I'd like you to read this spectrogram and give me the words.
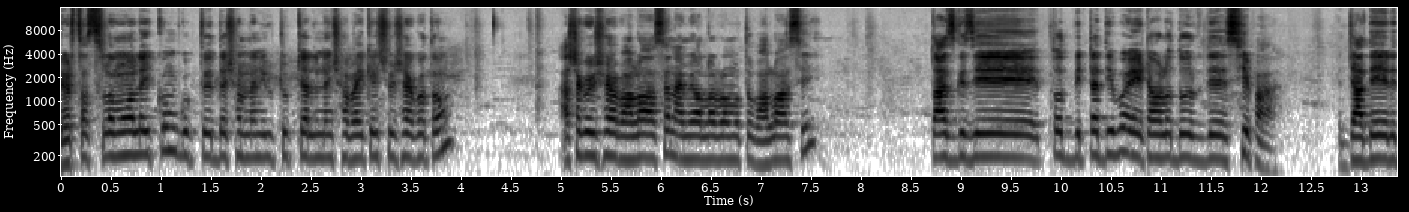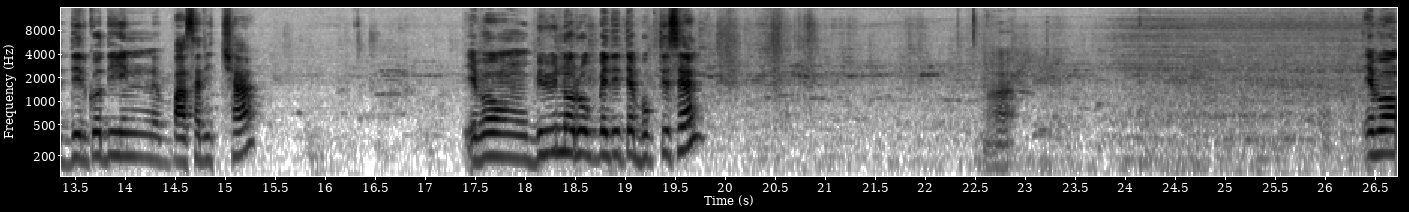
ইয়ার্স আসসালামু আলাইকুম। গুপ্তবিদ্যা সন্ধান ইউটিউব চ্যানেলে সবাইকে সুস্বাগতম। আশা করি সবাই ভালো আছেন, আমি আল্লাহর রহমতে ভালো আছি। তো আজকে যে তদবিরটা দিব, এটা হলো দর্দে সেফা, যাদের দীর্ঘদিন বাঁচার ইচ্ছা এবং বিভিন্ন রোগ ব্যাধিতে ভুগতেছেন। এবং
